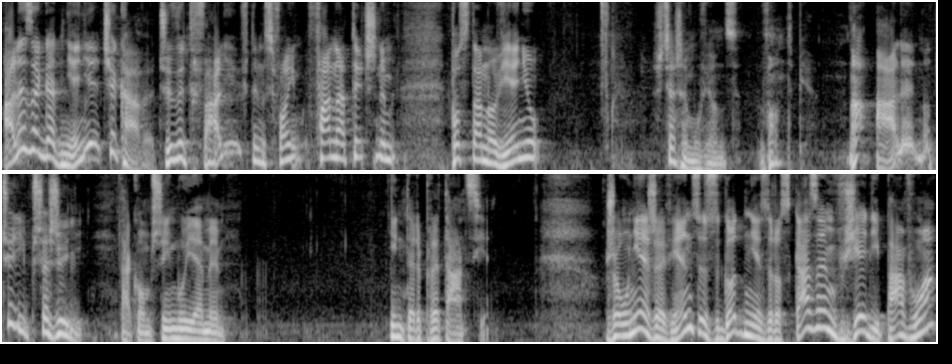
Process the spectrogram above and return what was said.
Ale zagadnienie ciekawe. Czy wytrwali w tym swoim fanatycznym postanowieniu? Szczerze mówiąc, wątpię. No ale, no, czyli przeżyli. Taką przyjmujemy interpretację. Żołnierze więc, zgodnie z rozkazem, wzięli Pawła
